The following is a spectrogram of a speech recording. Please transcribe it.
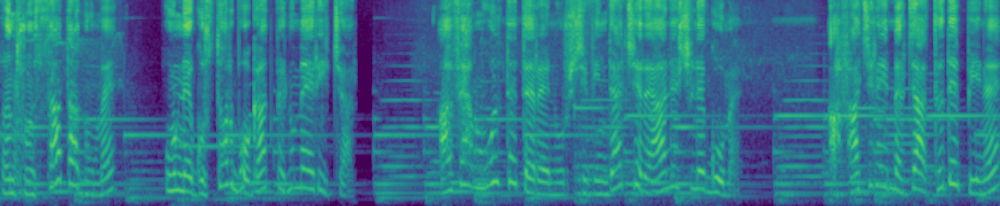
într-un sat anume, un negustor bogat pe nume Richard. Avea multe terenuri și vindea cereale și legume. Afacerea îi mergea atât de bine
